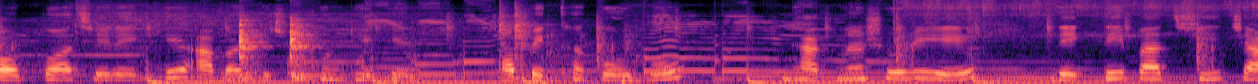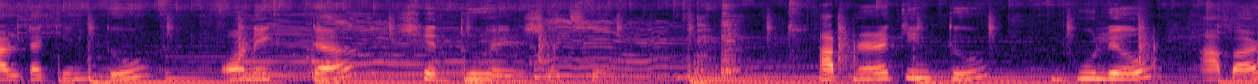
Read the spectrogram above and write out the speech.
অল্প আঁচে রেখে আবার কিছুক্ষণ ঢেকে অপেক্ষা করব। ঢাকনা সরিয়ে দেখতেই পাচ্ছি চালটা কিন্তু অনেকটা সেদ্ধ হয়ে এসেছে। আপনারা কিন্তু ভুলেও আবার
